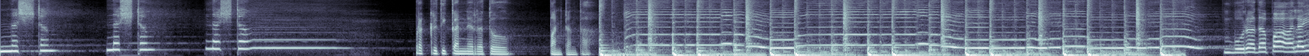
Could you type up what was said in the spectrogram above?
నష్టం నష్టం నష్టం. ప్రకృతి కన్నెర్రతో పంటంతా. బురద పాలై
